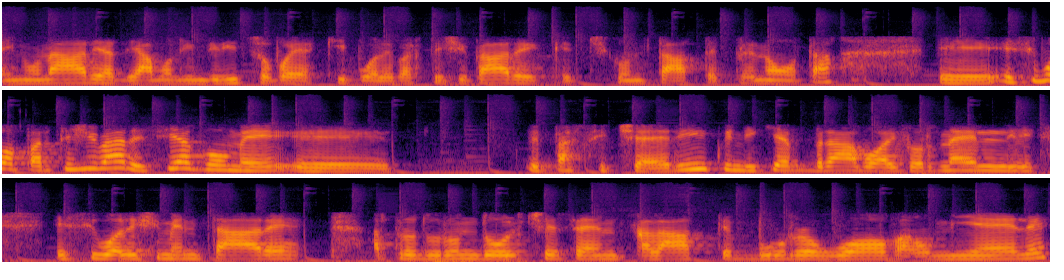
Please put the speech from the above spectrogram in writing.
in un'area, diamo l'indirizzo poi a chi vuole partecipare che ci contatta e prenota e, e si può partecipare sia come eh, pasticceri, quindi chi è bravo ai fornelli e si vuole cimentare a produrre un dolce senza latte, burro, uova o miele,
